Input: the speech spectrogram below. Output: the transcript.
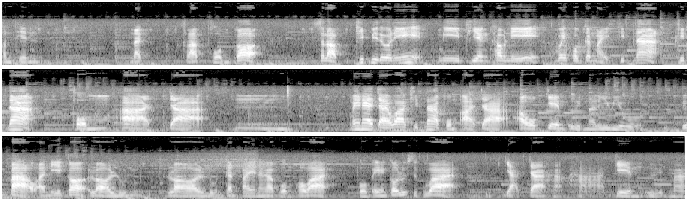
คอนเทนต์นะครับผมก็ สำหรับคลิปวิดีโอนี้มีเพียงเท่านี้ ไว้พบกันใหม่คลิปหน้า คลิปหน้า ผมอาจจะไม่แน่ใจว่าคลิปหน้าผมอาจจะเอาเกมอื่นมารีวิว หรือเปล่า อันนี้ก็รอลุ้นรอลุ้นกันไปนะครับผม เพราะว่าผมเองก็รู้สึกว่าอยากจะหาหาเกมอื่นมา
